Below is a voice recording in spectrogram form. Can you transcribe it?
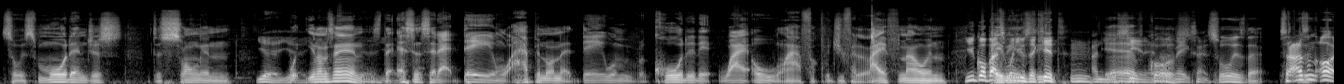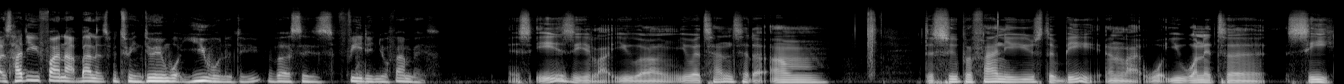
So it's more than just the song and Yeah, yeah, what, you know what I'm saying? it's the essence of that day and what happened on that day when we recorded it. Why? Oh, I fuck with you for life now. And You go back to when you was a ABC. kid and you're Yeah, seeing of it. That course. makes sense. It's always that. So as an artist, how do you find that balance between doing what you want to do versus feeding your fan base? it's easy. Like you um you attend to the um the super fan you used to be and like what you wanted to see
